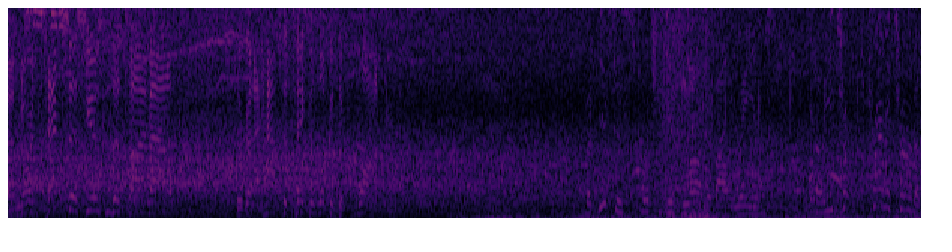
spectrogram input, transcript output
And North Texas uses a timeout. They're going to have to take a look at the clock. But this is what you just love about Williams. You know, you're trying to turn a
